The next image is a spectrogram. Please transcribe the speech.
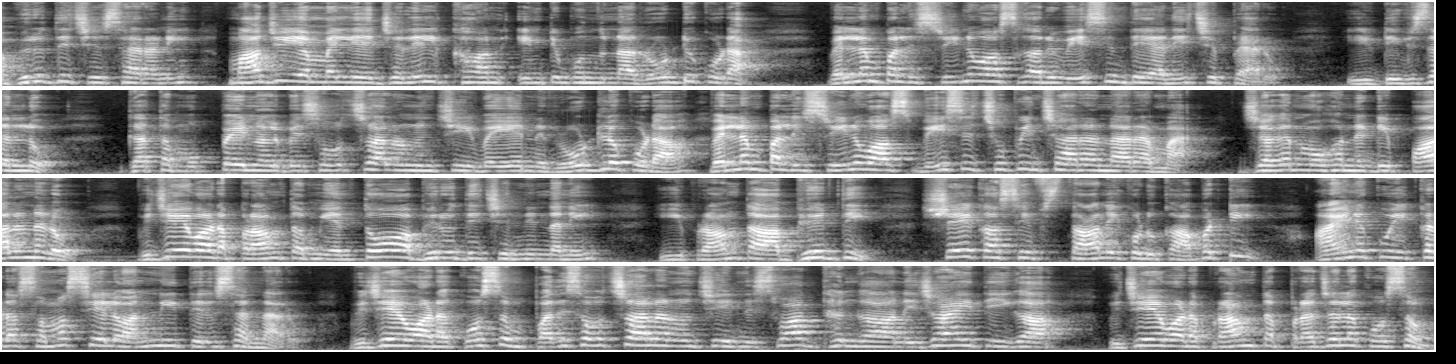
అభివృద్ధి చేశారని మాజీ ఎమ్మెల్యే జలీల్ ఖాన్ ఇంటి ముందున్న రోడ్డు కూడా వెల్లంపల్లి శ్రీనివాస్ గారు వేసిందే అని చెప్పారు. ఈ డివిజన్లో గత ముప్పై నలభై సంవత్సరాల నుంచి వేయని రోడ్లు కూడా వెల్లంపల్లి శ్రీనివాస్ వేసి చూపించారన్నారమ్మ. జగన్మోహన్ రెడ్డి పాలనలో విజయవాడ ప్రాంతం ఎంతో అభివృద్ధి చెందిందని ఈ ప్రాంత అభ్యర్థి షేక్ ఆసిఫ్ స్థానికుడు కాబట్టి ఆయనకు ఇక్కడ సమస్యలు అన్నీ తెలుసన్నారు. విజయవాడ కోసం పది సంవత్సరాల నుంచి నిస్వార్థంగా నిజాయితీగా విజయవాడ ప్రాంత ప్రజల కోసం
